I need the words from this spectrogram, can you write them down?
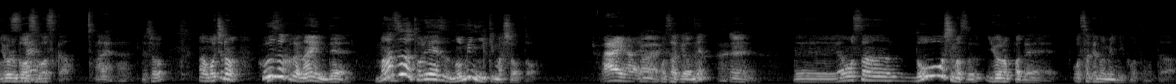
夜どう過ごすか。はいはい。でしょ、まあ、もちろん風俗がないんでまずはとりあえず飲みに行きましょうと。はいはいはい。お酒をね、はい。ええ。ー山本さんどうします？ヨーロッパでお酒飲みに行こうと思ったら。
